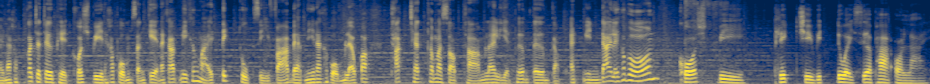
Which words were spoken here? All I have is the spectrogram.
น์นะครับก็จะเจอเพจโคชบีนะครับผมสังเกตนะครับมีเครื่องหมายติ๊กถูกสีฟ้าแบบนี้นะครับผมแล้วก็ทักแชทเข้ามาสอบถามรายละเอียดเพิ่มเติมกับแอดมินได้เลยครับผมโคชบีพลิกชีวิตด้วยเสื้อผ้าออนไลน์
